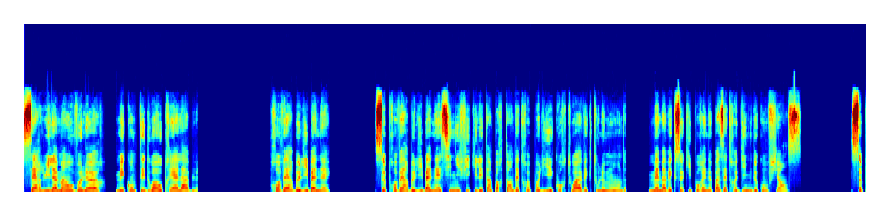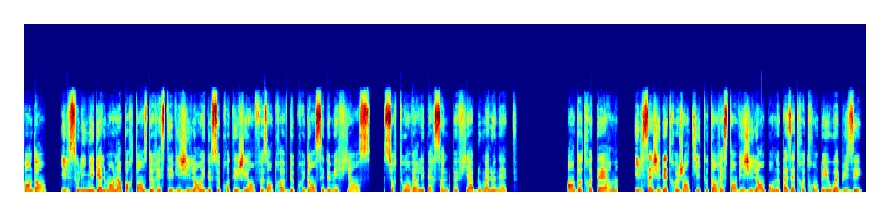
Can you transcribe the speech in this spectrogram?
Serre-lui la main au voleur, mais compte tes doigts au préalable. Proverbe libanais. Ce proverbe libanais signifie qu'il est important d'être poli et courtois avec tout le monde, même avec ceux qui pourraient ne pas être dignes de confiance. Cependant, il souligne également l'importance de rester vigilant et de se protéger en faisant preuve de prudence et de méfiance, surtout envers les personnes peu fiables ou malhonnêtes. En d'autres termes, il s'agit d'être gentil tout en restant vigilant pour ne pas être trompé ou abusé.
